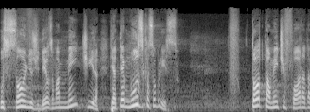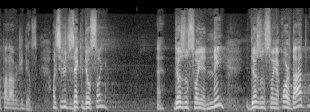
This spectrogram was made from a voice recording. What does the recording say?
os sonhos de Deus é uma mentira. Tem até música sobre isso. Totalmente fora da palavra de Deus. Onde você viu dizer que Deus sonha? É. Deus não sonha nem. Deus não sonha acordado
